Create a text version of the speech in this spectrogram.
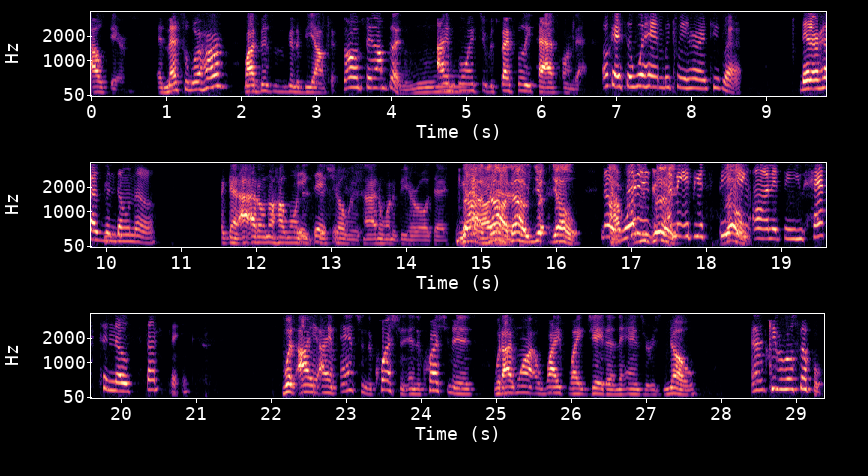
out there. And messing with her, my business is going to be out there. So I'm saying I'm good. Mm. I'm going to respectfully pass on that. Okay, so what happened between her and Tupac that her Mm-hmm. husband don't know? Again, I, I don't know how long this, this show is. and I don't want to be here all day. No, no, no. Yo, yo. No, I- what you is? good. I mean, if you're speaking No. on it, then you have to know something. What I, I am answering the question, and the question is, would I want a wife like Jada? And the answer is no. And keep it real simple.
